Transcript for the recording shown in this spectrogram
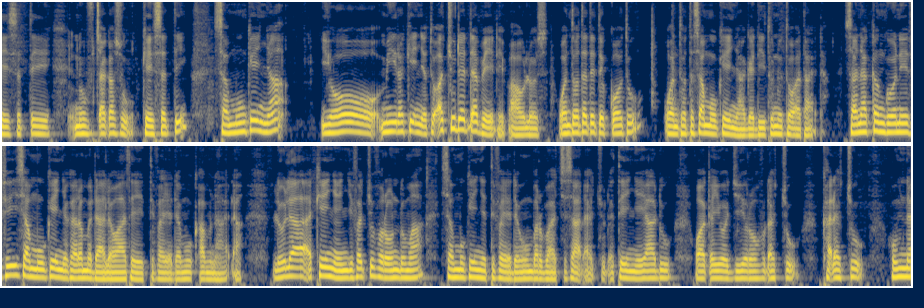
keessatti nuuf caqasu keessatti sammuun keenya yoo miira keenya to'achuu dadhabeedhe paawuloos wantoota xixiqqootu wantoota sammuu keenyaa gadiitu nu to'ataadha. Sana akka hin goonee fi sammuu keenya karaa madaalawaa ta'e itti fayyadamuu qabnaadha. Lola keenya injifachuuf yeroo hundumaa sammuu keenyatti fayyadamuun barbaachisaadha jechuudha. Teenye yaaduu waaqayyo wajjin yeroo fudhachuu kadhachuu. humna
